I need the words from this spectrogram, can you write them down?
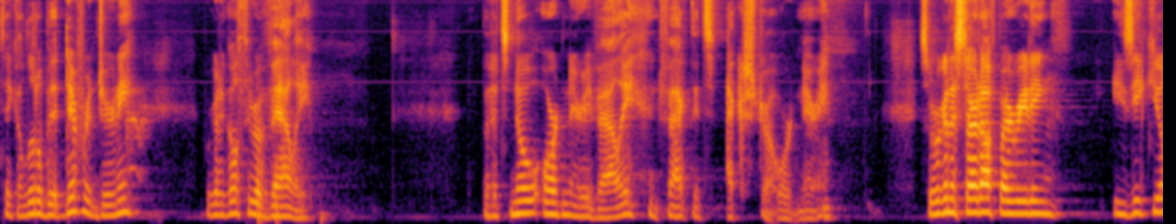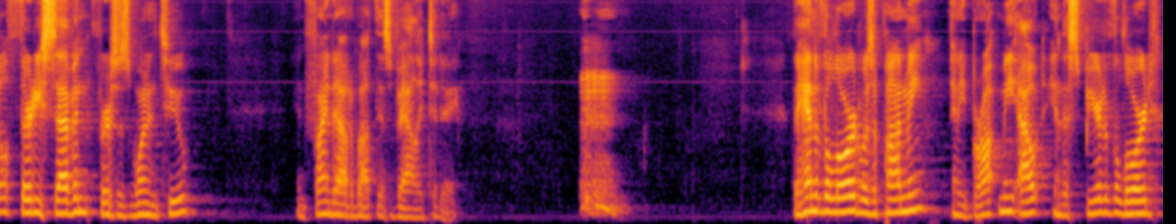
take a little bit different journey. We're going to go through a valley. But it's no ordinary valley. In fact, it's extraordinary. So we're going to start off by reading Ezekiel 37, verses 1 and 2, and find out about this valley today. the hand of the Lord was upon me, and he brought me out in the spirit of the Lord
